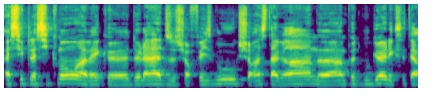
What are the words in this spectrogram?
assez classiquement avec euh, de l'ads sur Facebook, sur Instagram, euh, un peu de Google, etc.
